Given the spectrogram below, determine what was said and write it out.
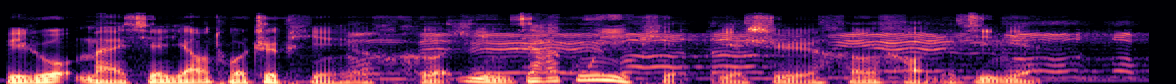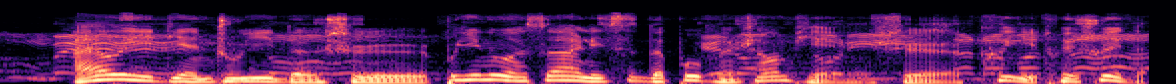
比如买些羊驼制品和印加工艺品，也是很好的纪念。还有一点注意的是，布宜诺斯艾利斯的部分商品是可以退税的，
